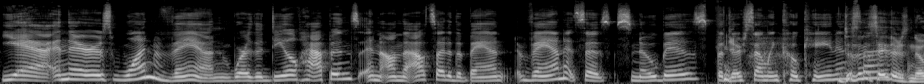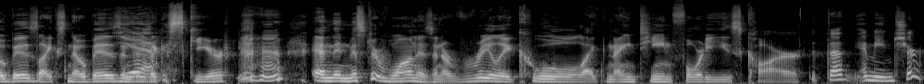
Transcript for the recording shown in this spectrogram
Yeah, and there's one van where the deal happens, and on the outside of the van, van it says Snowbiz, but they're selling cocaine inside. Doesn't it say there's no biz like snow biz and Yeah. there's like a skier? Uh-huh. and then Mr. One is in a really cool like 1940s car. that? I mean, sure.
